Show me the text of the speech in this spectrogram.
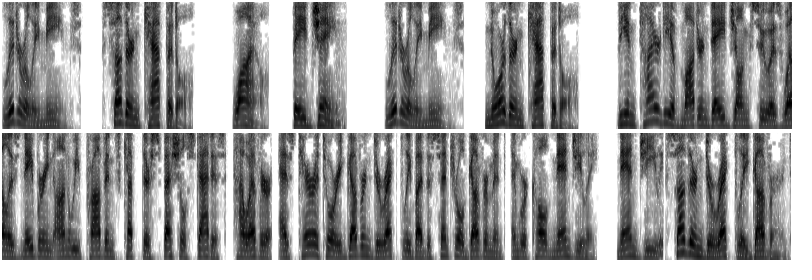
literally means southern capital, while Beijing literally means northern capital. The entirety of modern-day Jiangsu as well as neighboring Anhui province kept their special status, however, as territory governed directly by the central government, and were called Nanzhili, Nanzhili southern directly governed.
